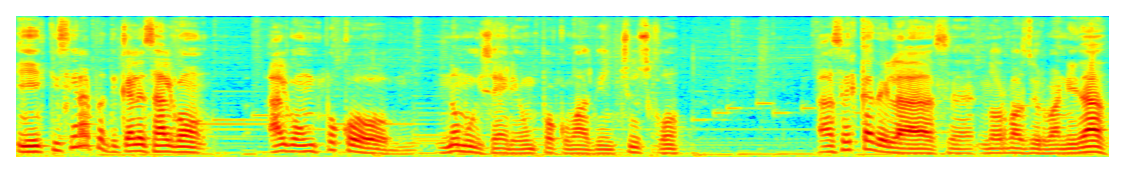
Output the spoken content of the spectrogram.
Y quisiera platicarles algo, algo un poco, no muy serio, un poco más bien chusco, acerca de las eh, normas de urbanidad.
